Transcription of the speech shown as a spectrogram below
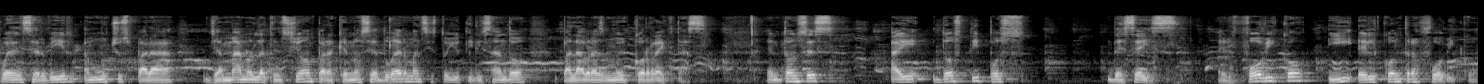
pueden servir a muchos para llamarnos la atención, para que no se duerman si estoy utilizando palabras muy correctas. Entonces, hay dos tipos de 6, el fóbico y el contrafóbico.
